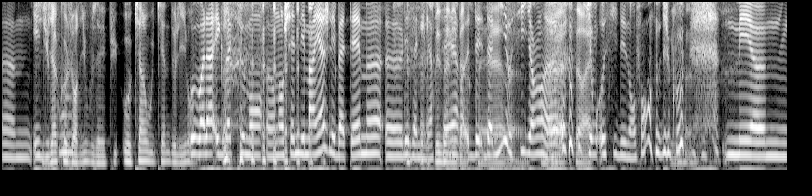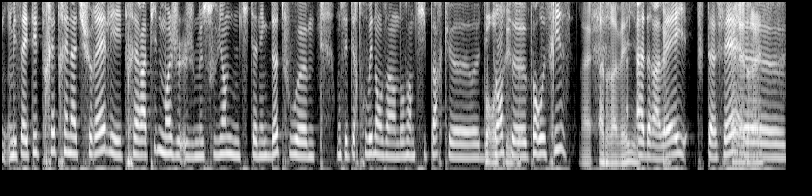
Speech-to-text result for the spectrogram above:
Euh, et du bien qu'aujourd'hui, vous avez plus aucun week-end de libre. Voilà, exactement. Euh, on enchaîne les mariages, les baptêmes, euh, les anniversaires, d'amis aussi, hein, euh, qui ont aussi des enfants, du coup. mais, mais ça a été très, très naturel et très rapide. Moi, je, je me souviens d'une petite anecdote où on s'était retrouvé dans un, dans un petit parc détente, Port aux Cerises. Ouais, à Draveil. À Draveil, tout à fait.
